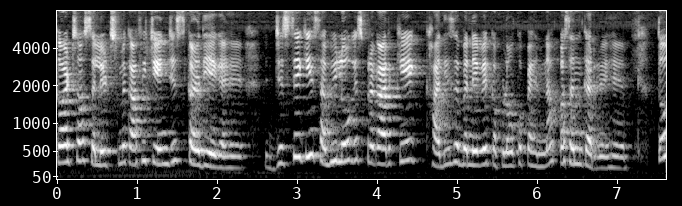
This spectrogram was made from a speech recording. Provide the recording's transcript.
कट्स और सलिट्स में काफ़ी चेंजेस कर दिए गए हैं, जिससे कि सभी लोग इस प्रकार के खादी से बने हुए कपड़ों को पहनना पसंद कर रहे हैं। तो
